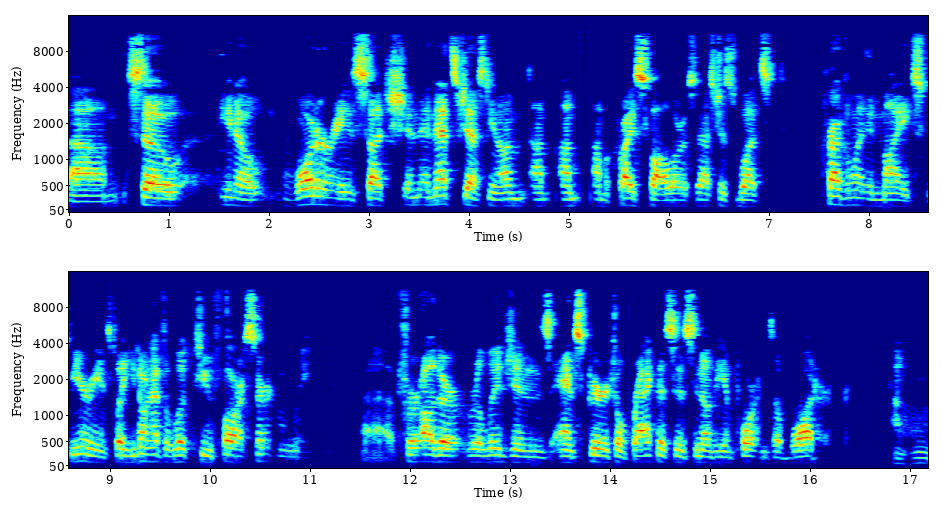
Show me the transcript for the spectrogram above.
Um, so you know, water is such, and, and that's just you know, I'm I'm I'm I'm a Christ follower, so that's just what's prevalent in my experience. But you don't have to look too far, certainly, uh, for other religions and spiritual practices to know the importance of water. Mm-hmm.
